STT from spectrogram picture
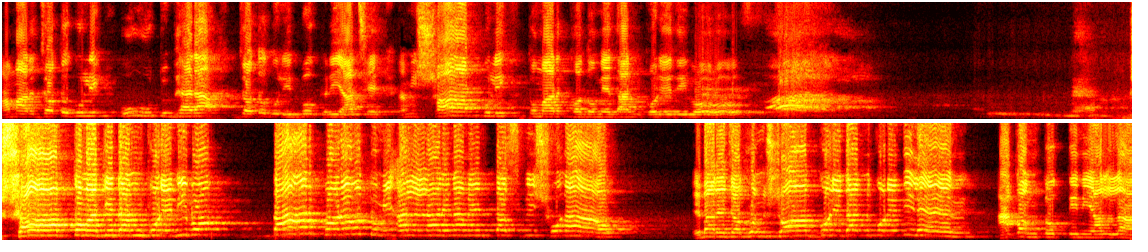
আমার যতগুলি উট ভেড়া, যতগুলি বকরি আছে, আমি সবগুলি তোমার কদমে দান করে দিব। সব তোমাকে দান করে দিব। তারপরেও তুমি আল্লাহর নামের তাসবিহ শোনাও। এবারে যখন সবগুলি দান করে দিলেন, আগন্তুক তিনি আল্লাহ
